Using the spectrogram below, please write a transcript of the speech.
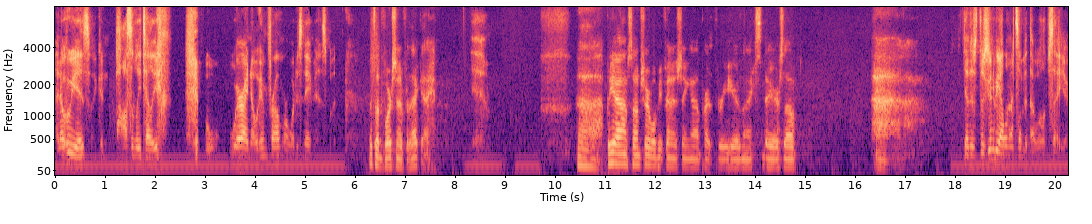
I know who he is. I couldn't possibly tell you where I know him from or what his name is, but That's unfortunate for that guy. yeah. Uh, but yeah, so I'm sure we'll be finishing uh, part three here in the next day or so. Yeah, there's there's going to be elements of it that will upset you.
